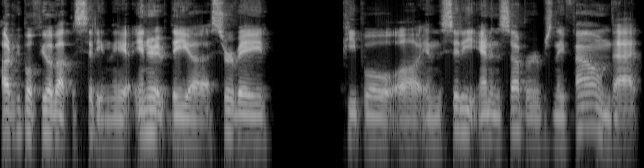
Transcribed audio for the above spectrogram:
how do people feel about the city. And they inter- they uh, surveyed people uh, in the city and in the suburbs, and they found that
